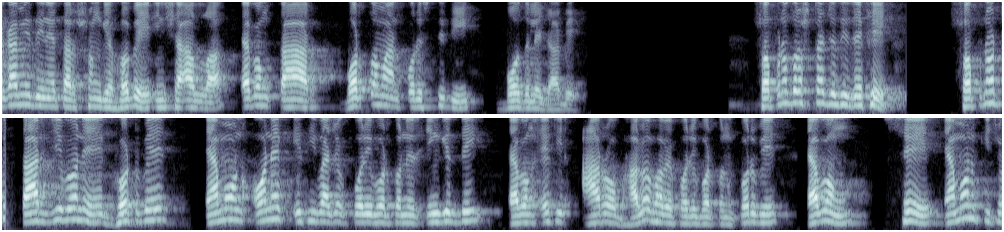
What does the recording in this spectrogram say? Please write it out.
আগামী দিনে তার সঙ্গে হবে ইনশা আল্লাহ এবং তার বর্তমান পরিস্থিতি বদলে যাবে। স্বপ্নদ্রষ্টা যদি দেখে, স্বপ্নটি তার জীবনে ঘটবে এমন অনেক ইতিবাচক পরিবর্তনের ইঙ্গিত দেয়, এবং এটি আরও ভালোভাবে পরিবর্তন করবে, এবং সে এমন কিছু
